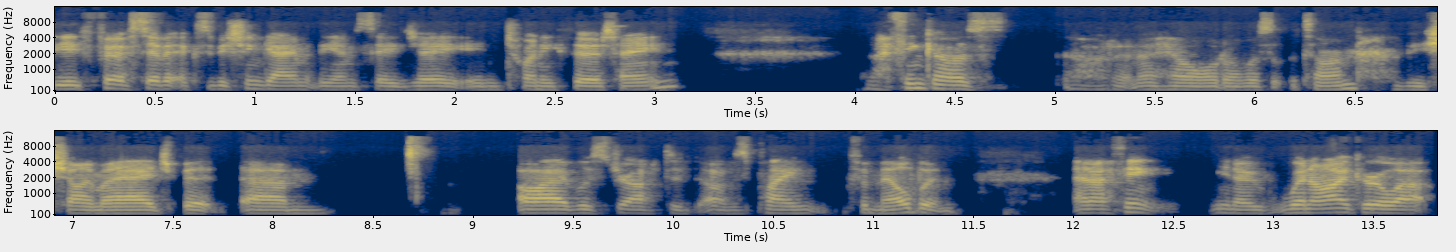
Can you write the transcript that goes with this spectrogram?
the first ever exhibition game at the MCG in 2013. I think I was oh, I don't know how old I was at the time. I'd be showing my age, but um, I was drafted. I was playing for Melbourne, and I think you know when I grew up,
